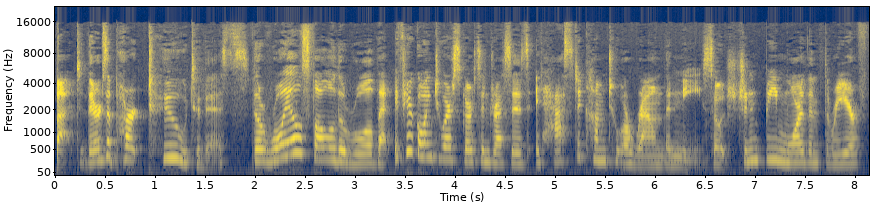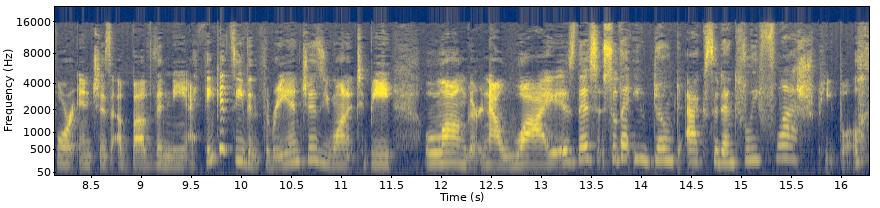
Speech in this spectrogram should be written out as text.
But there's a part two to this. The royals follow the rule that if you're going to wear skirts and dresses, it has to come to around the knee. So it shouldn't be more than three or four inches above the knee. I think it's even three inches. You want it to be longer. Now, why is this? So that you don't accidentally flash people.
